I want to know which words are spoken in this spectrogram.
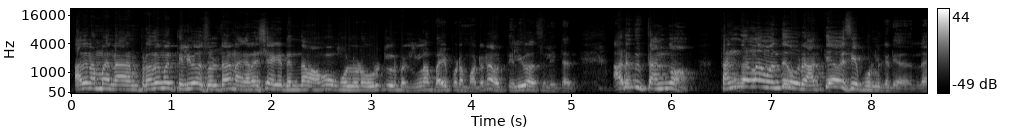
அது நம்ம நான் பிரதமர் தெளிவாக சொல்லிட்டா நாங்கள் ரஷ்யா கிட்ட இருந்தால் வாங்க உங்களோட உருட்டல் மட்டும்லாம் பயப்பட மாட்டோம்னு அவர் தெளிவாக சொல்லிட்டாரு. அடுத்து தங்கம். தங்கம்லாம் வந்து ஒரு அத்தியாவசிய பொருள் கிடையாதுல்ல.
